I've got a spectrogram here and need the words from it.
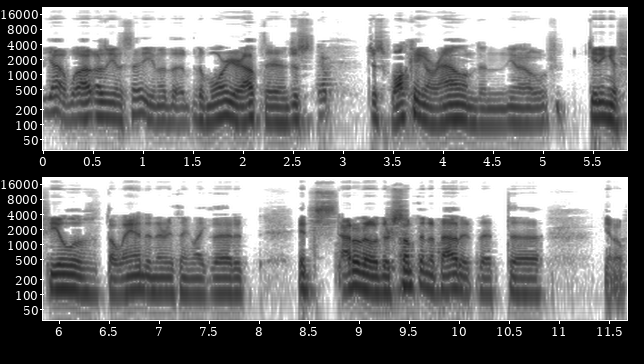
Yeah, well, I was going to say, you know, the the more you're out there and just yep. just walking around and you know getting a feel of the land and everything like that, it it's I don't know, there's something about it that uh, you know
